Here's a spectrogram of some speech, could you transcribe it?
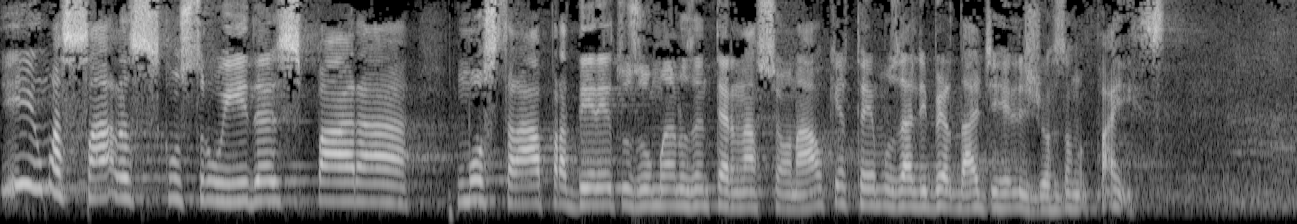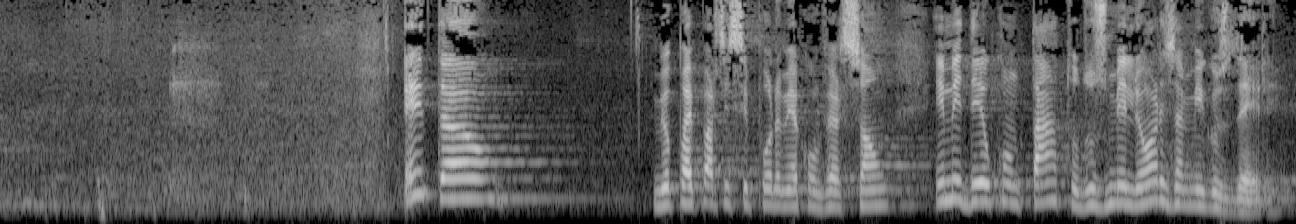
E umas salas construídas para mostrar para direitos humanos internacional que temos a liberdade religiosa no país. Então, meu pai participou da minha conversão e me deu o contato dos melhores amigos dele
